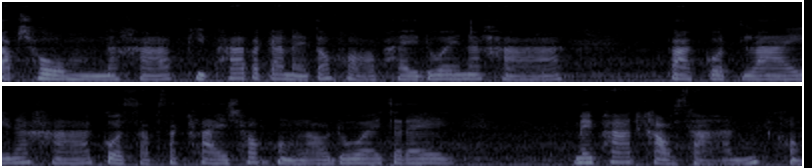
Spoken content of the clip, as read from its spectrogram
รับชมนะคะ ผิดพลาดประการไหนต้องขออภัยด้วยนะคะ ฝากกดไลค์นะคะ กด Subscribe ช่องของเราด้วยจะได้ ไม่พลาดข่าวสารของ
